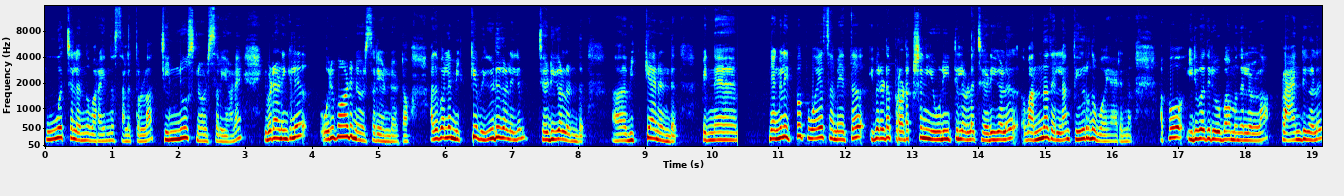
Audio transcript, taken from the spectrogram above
പൂവച്ചൽ എന്ന് പറയുന്ന സ്ഥലത്തുള്ള ചിന്നൂസ് നഴ്സറിയാണ്. ഇവിടെ ആണെങ്കിൽ ഒരുപാട് നഴ്സറി ഉണ്ട് കേട്ടോ. അതുപോലെ മിക്ക വീടുകളിലും ചെടികളുണ്ട് വിൽക്കാനുണ്ട്. പിന്നെ ഞങ്ങൾ ഇപ്പോൾ പോയ സമയത്ത് ഇവരുടെ പ്രൊഡക്ഷൻ യൂണിറ്റിലുള്ള ചെടികൾ വന്നതെല്ലാം തീർന്നു പോയായിരുന്നു. അപ്പോൾ ഇരുപത് രൂപ മുതലുള്ള പ്ലാന്റുകൾ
